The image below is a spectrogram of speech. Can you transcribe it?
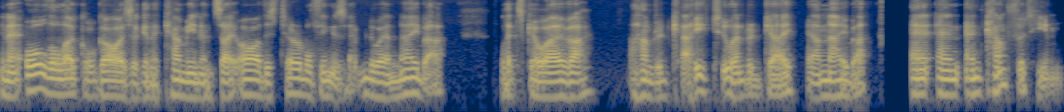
you know, all the local guys are going to come in and say, oh, this terrible thing has happened to our neighbour. Let's go over 100K, 200K, our neighbour, and, and, and comfort him.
